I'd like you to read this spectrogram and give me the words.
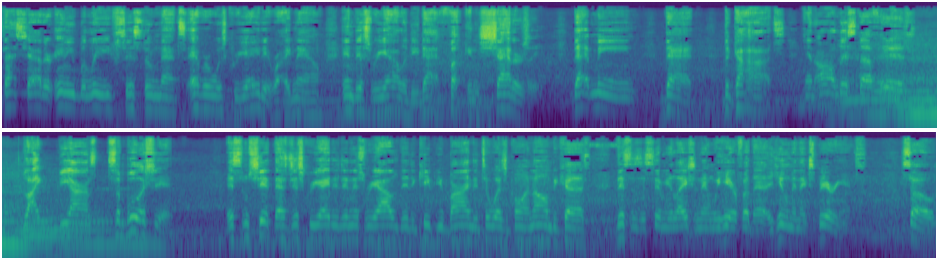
that shatter any belief system that's ever was created right now in this reality. That fucking shatters it. That mean that the gods and all this stuff is like beyond some bullshit. It's some shit that's just created in this reality to keep you binded to what's going on because this is a simulation and we're here for the human experience. So,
